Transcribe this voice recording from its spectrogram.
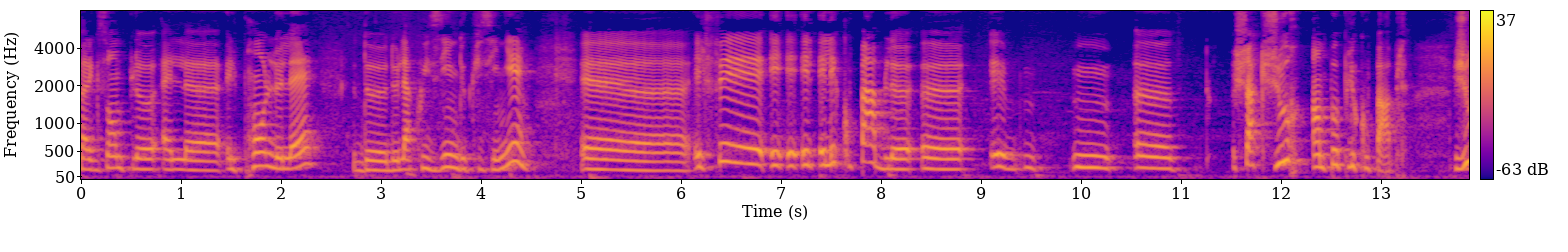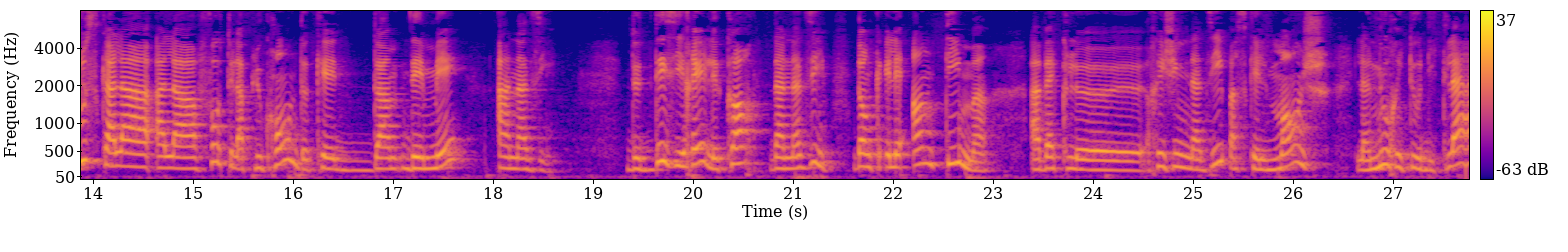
par exemple, elle, euh, elle prend le lait de, de la cuisine du cuisinier. Euh, elle, fait, elle, elle est coupable euh, et, mm, euh, chaque jour un peu plus coupable, jusqu'à la, faute la plus grande qui est d'aimer un nazi, de désirer le corps d'un nazi. Donc elle est intime avec le régime nazi parce qu'elle mange la nourriture d'Hitler,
